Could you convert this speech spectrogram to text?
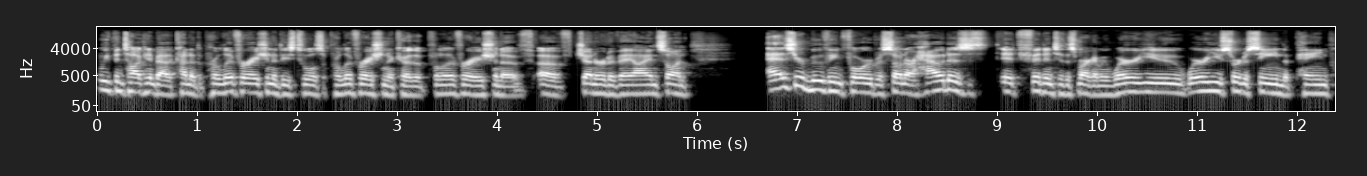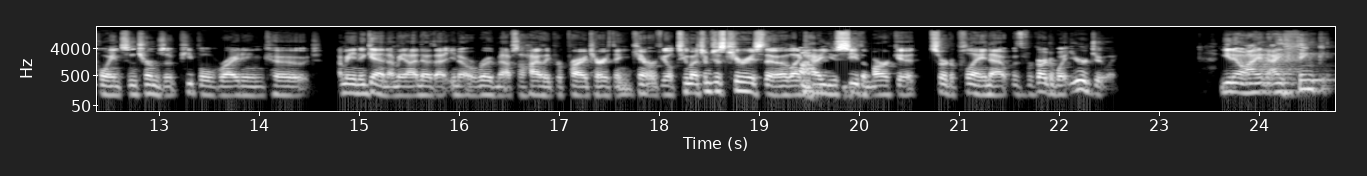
we've been talking about kind of the proliferation of these tools, the proliferation of code, the proliferation of, of generative AI and so on. As you're moving forward with Sonar, how does it fit into this market? I mean, where are you where are you sort of seeing the pain points in terms of people writing code? I mean, again, I mean, I know that you know a roadmap's a highly proprietary thing; you can't reveal too much. I'm just curious though, like how you see the market sort of playing out with regard to what you're doing. You know, I, I think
